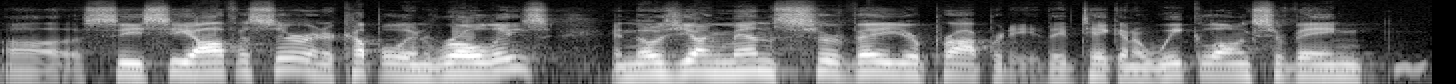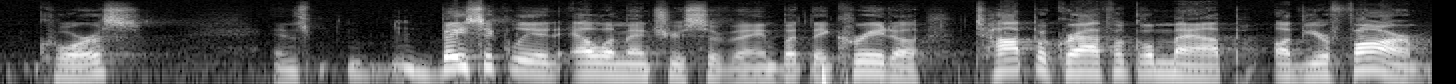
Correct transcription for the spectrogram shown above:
Uh, CC officer, and a couple enrollees, and those young men survey your property. They've taken a week long surveying course. And it's basically an elementary surveying, but they create a topographical map of your farm.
